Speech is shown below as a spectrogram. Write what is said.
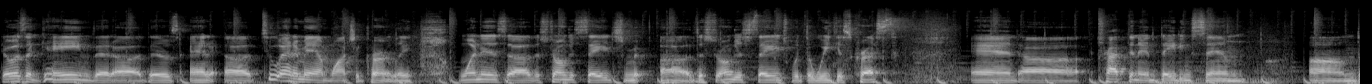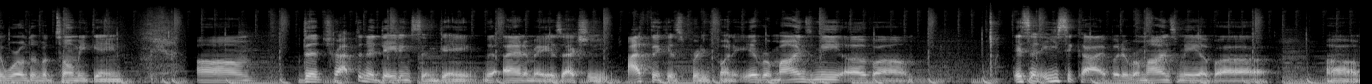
There was a game that uh, there's an, uh, two anime I'm watching currently. One is uh, the strongest sage, uh, the strongest sage with the weakest crest, and uh, trapped in a dating sim, um, the world of Otome game. Um, the trapped in a dating sim game, anime is actually, I think it's pretty funny. It reminds me of. Um, it's an isekai, but it reminds me of uh, um,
